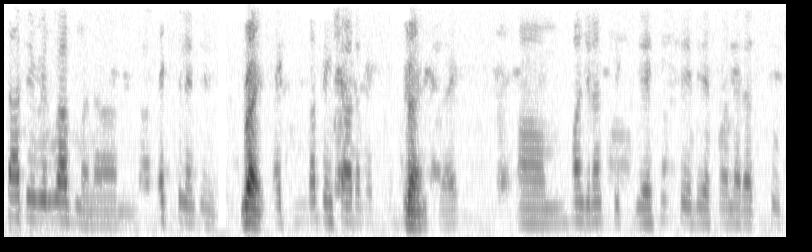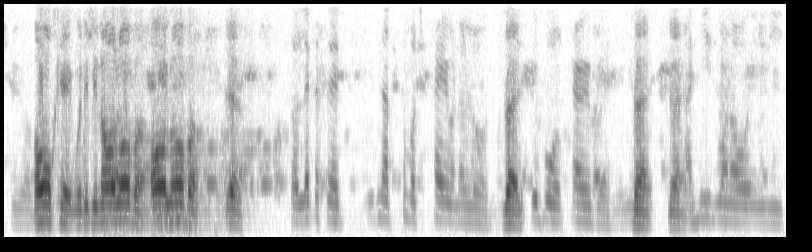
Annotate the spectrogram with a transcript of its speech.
starting with Rovman, um, excellent innings. Right, Ex- nothing short of ex- brilliant, right? Um, 106, yeah, he stayed there for another two, three overs. Okay, would have been all over, all over, yes. So like I said, it's not so much Kyron alone. Right. It's the whole Caribbean. You know? right, right, And he's one of our elite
